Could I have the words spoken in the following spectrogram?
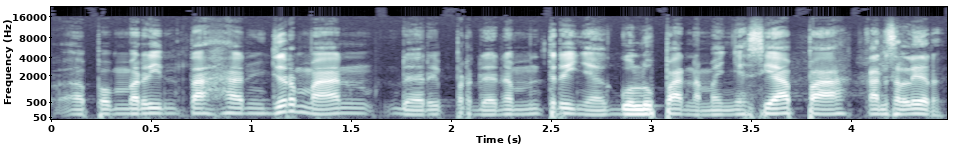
Eh, pemerintahan Jerman dari perdana menterinya, gue lupa namanya siapa. Kanselir.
